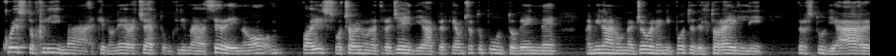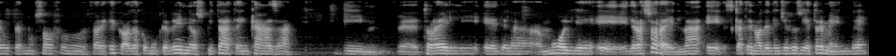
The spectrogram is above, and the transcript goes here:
Questo clima, che non era certo un clima sereno, poi sfociò in una tragedia perché a un certo punto venne a Milano una giovane nipote del Torelli per studiare o per non so fare che cosa, comunque venne ospitata in casa di eh, Torelli e della moglie e, e, della sorella e scatenò delle gelosie tremende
